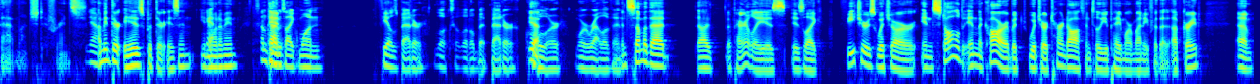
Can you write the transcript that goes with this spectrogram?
that much difference. Yeah. I mean there is, but there isn't. You know what I mean? Sometimes like one feels better, looks a little bit better, Yeah. cooler, more relevant. And some of that uh, apparently is is like features which are installed in the car, but which are turned off until you pay more money for the upgrade. Um,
